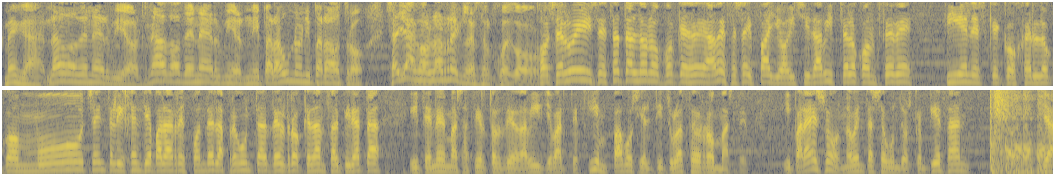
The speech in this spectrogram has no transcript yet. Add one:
venga, nada de nervios, nada de nervios, ni para uno ni para otro. Sayago, las reglas del juego. José Luis, estate al loro porque a veces hay fallo y si David te lo concede, tienes que cogerlo con mucha inteligencia para responder las preguntas del rock que lanza el pirata y tener más aciertos de David, llevarte 100 pavos y el titulazo de Rockmaster. Y para eso, 90 segundos que empiezan ya.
